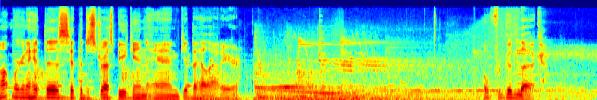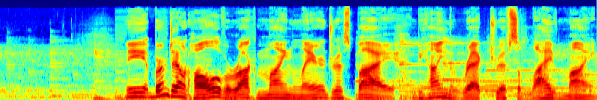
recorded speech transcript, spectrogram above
Well, we're gonna hit this, hit the distress beacon, and get the hell out of here. For good luck. The burnt out hull of a rock mine layer drifts by. Behind the wreck drifts a live mine,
